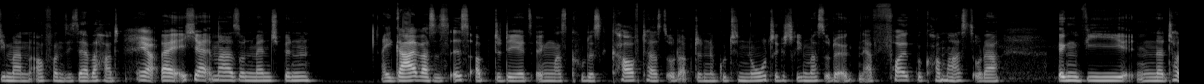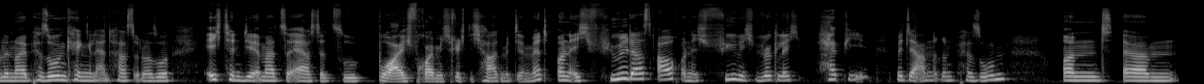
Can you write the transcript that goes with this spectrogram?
die man auch von sich selber hat. Ja. Weil ich ja immer so ein Mensch bin, egal was es ist, ob du dir jetzt irgendwas Cooles gekauft hast oder ob du eine gute Note geschrieben hast oder irgendeinen Erfolg bekommen hast oder irgendwie eine tolle neue Person kennengelernt hast oder so. Ich tendiere immer zuerst dazu, boah, ich freue mich richtig hart mit dir mit. Und ich fühle das auch und ich fühle mich wirklich happy mit der anderen Person und ähm,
